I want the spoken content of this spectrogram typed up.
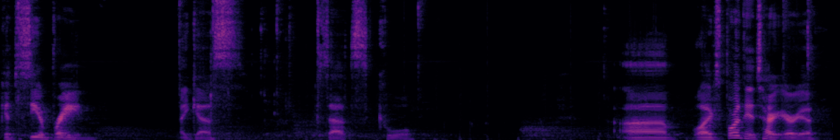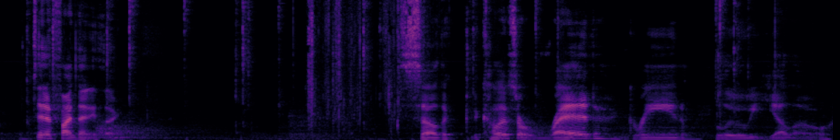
Get to see your brain I guess. Cause that's cool. Um, well, I explored the entire area. Didn't find anything. So the, the colors are red, green, blue, yellow.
